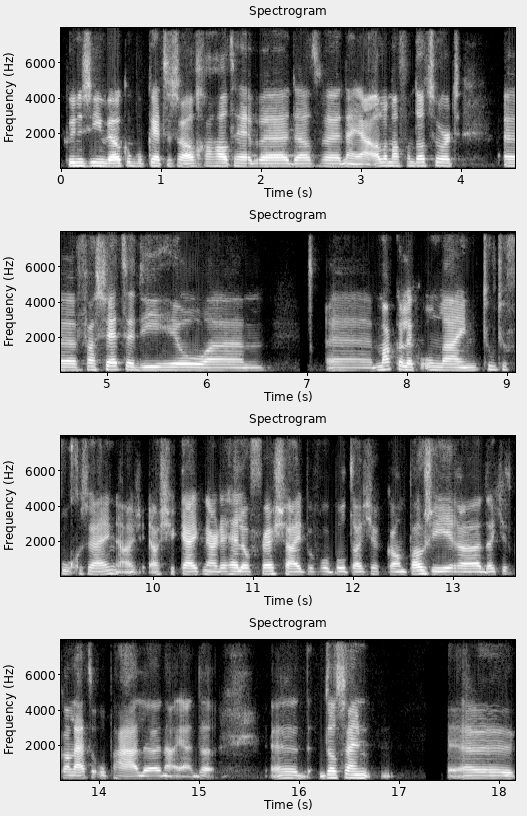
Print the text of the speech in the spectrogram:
kunnen zien welke boeketten ze al gehad hebben. Dat we, nou ja, allemaal van dat soort uh, facetten die heel um, uh, makkelijk online toe te voegen zijn. Als, je kijkt naar de HelloFresh site bijvoorbeeld, dat je kan pauzeren, dat je het kan laten ophalen. Nou ja, de, dat zijn uh,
